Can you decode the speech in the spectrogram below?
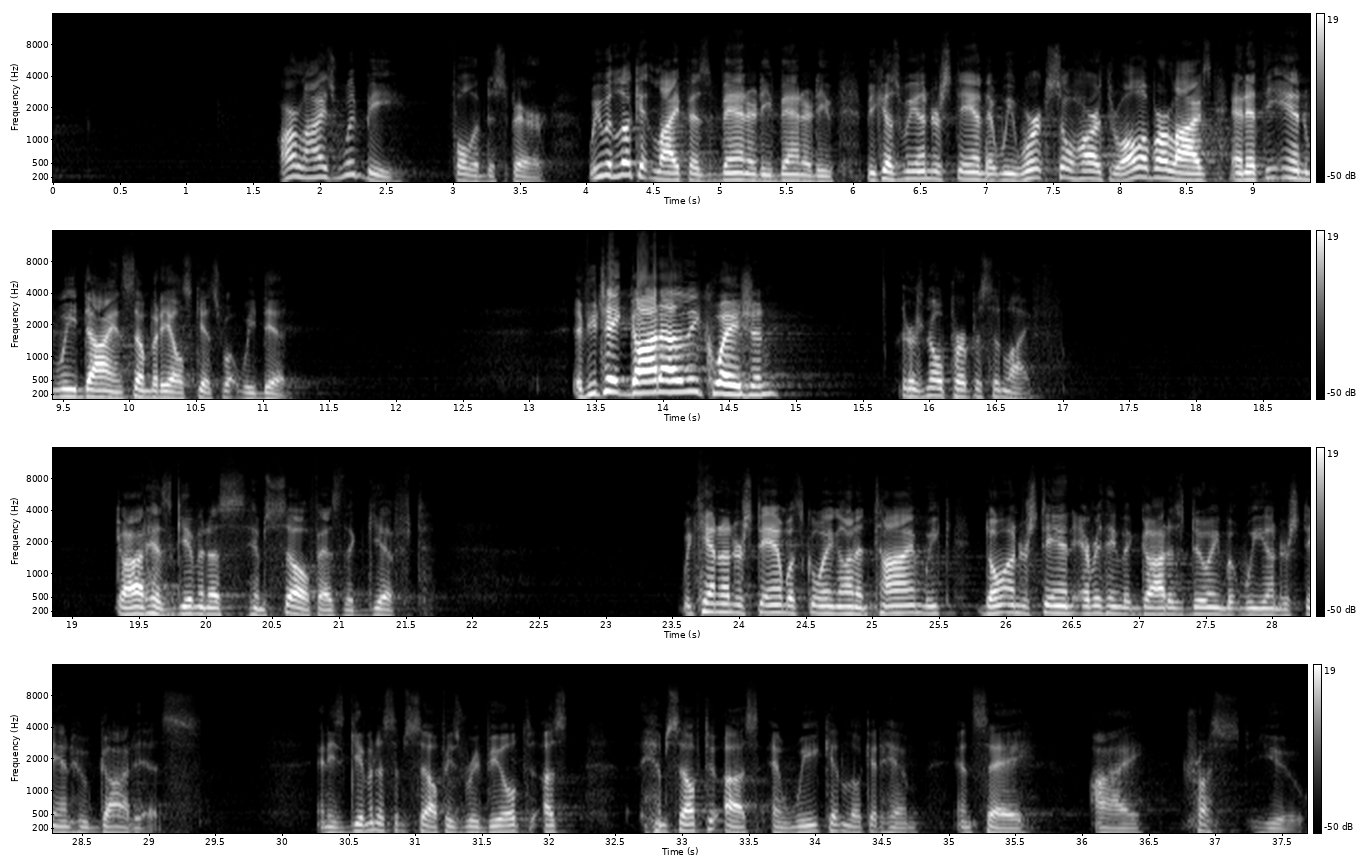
our lives would be full of despair. We would look at life as vanity, vanity, because we understand that we work so hard through all of our lives, and at the end we die and somebody else gets what we did. If you take God out of the equation, there's no purpose in life. God has given us Himself as the gift. We can't understand what's going on in time. We don't understand everything that God is doing, but we understand who God is. And He's given us Himself. He's revealed to us himself to us, and we can look at him and say, I trust you.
